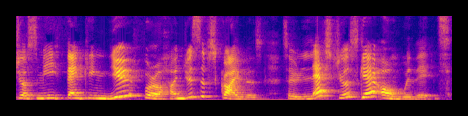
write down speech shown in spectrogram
just me thanking you for 100 subscribers, so let's just get on with it.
